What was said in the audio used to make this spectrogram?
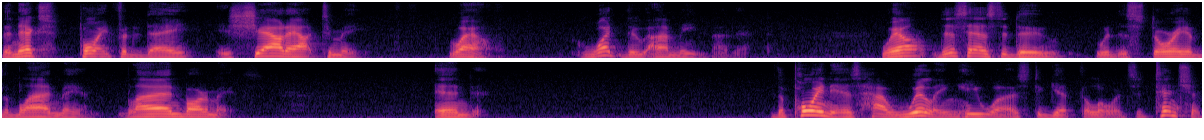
The next point for today is shout out to me. Wow. What do I mean by that? Well, this has to do with the story of the blind man, blind Bartimaeus. And the point is how willing he was to get the Lord's attention,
